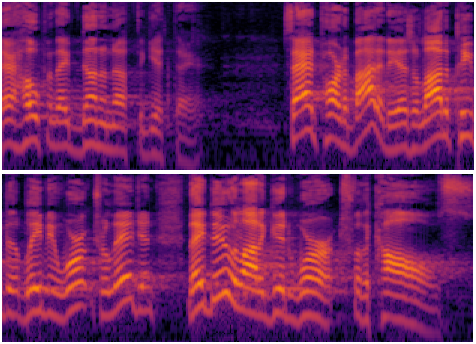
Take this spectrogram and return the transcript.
They're hoping they've done enough to get there. Sad part about it is a lot of people that believe in works religion, they do a lot of good works for the cause.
